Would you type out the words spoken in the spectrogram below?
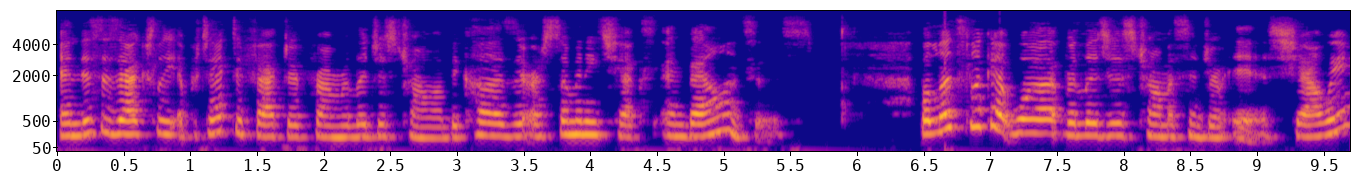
And this is actually a protective factor from religious trauma because there are so many checks and balances. But let's look at what religious trauma syndrome is, shall we?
